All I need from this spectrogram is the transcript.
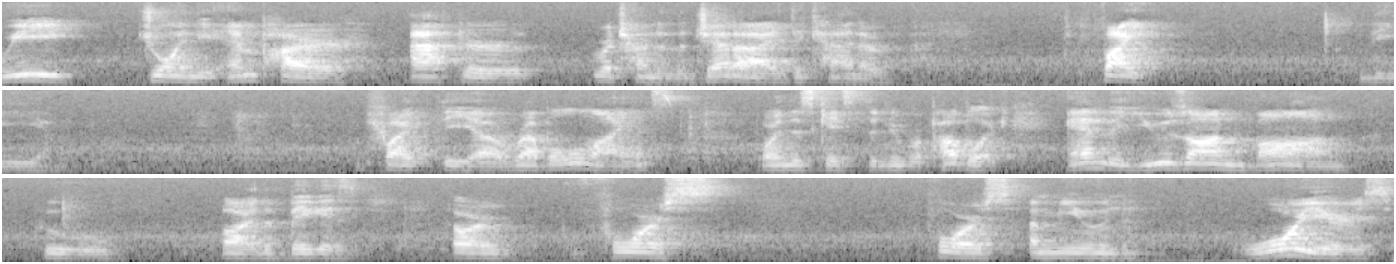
rejoin the Empire after Return of the Jedi to kind of fight the fight the uh, Rebel Alliance, or in this case, the New Republic, and the Yuuzhan Vong, who are the biggest or force force immune warriors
